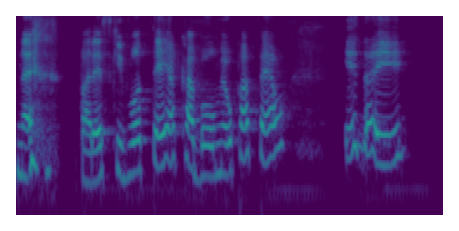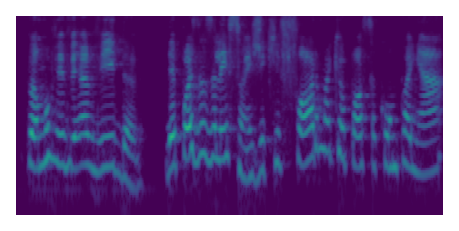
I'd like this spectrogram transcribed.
né? Parece que votei, acabou o meu papel, e daí vamos viver a vida. Depois das eleições, de que forma que eu posso acompanhar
